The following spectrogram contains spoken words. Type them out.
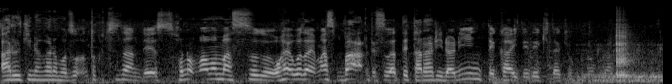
歩きながらもずっと口ずさんでそのまままっすぐ「おはようございます」バーンって座って「タラリラリン」って書いてできた曲が。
